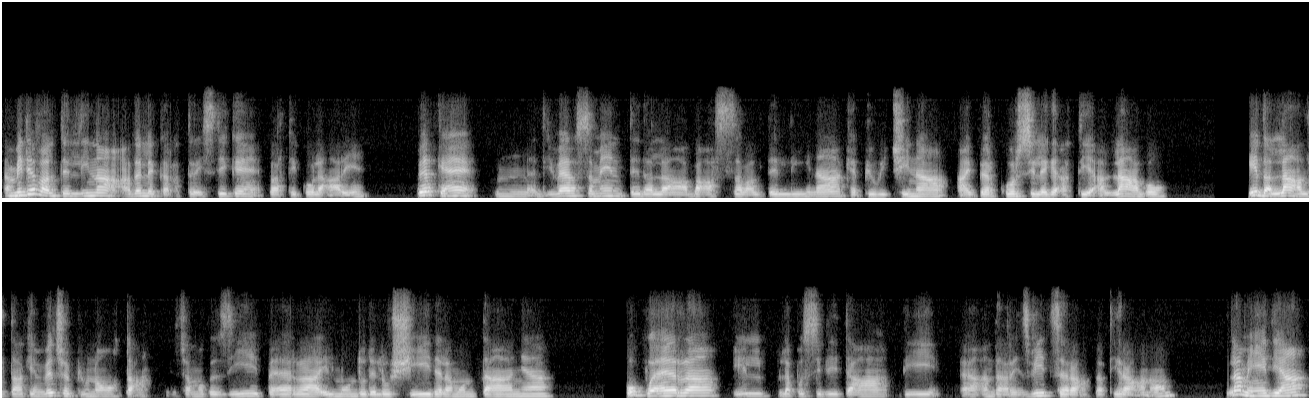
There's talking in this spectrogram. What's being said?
La media valtellina ha delle caratteristiche particolari perché diversamente dalla bassa Valtellina, che è più vicina ai percorsi legati al lago, e dall'alta, che invece è più nota, diciamo così, per il mondo dello sci, della montagna, o per il, la possibilità di eh, andare in Svizzera da Tirano, la media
